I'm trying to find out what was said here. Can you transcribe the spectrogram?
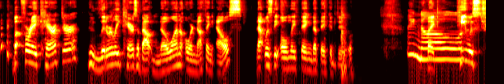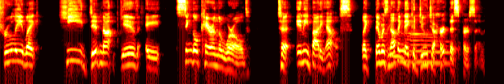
but for a character who literally cares about no one or nothing else, that was the only thing that they could do. I know. Like he was truly like he did not give a single care in the world to anybody else. Like there was nothing they could do to hurt this oh. person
